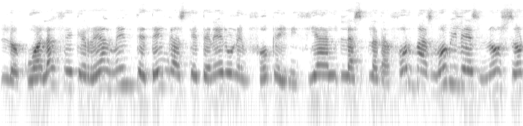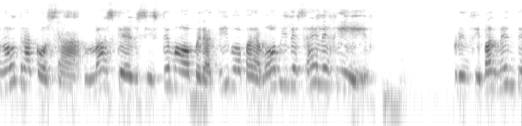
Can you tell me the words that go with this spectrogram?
lo cual hace que realmente tengas que tener un enfoque inicial. Las plataformas móviles no son otra cosa más que el sistema operativo para móviles a elegir. Principalmente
